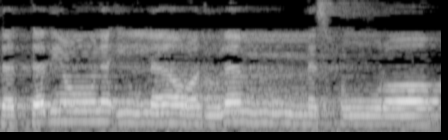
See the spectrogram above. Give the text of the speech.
تتبعون إلا رجلا مسحورا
